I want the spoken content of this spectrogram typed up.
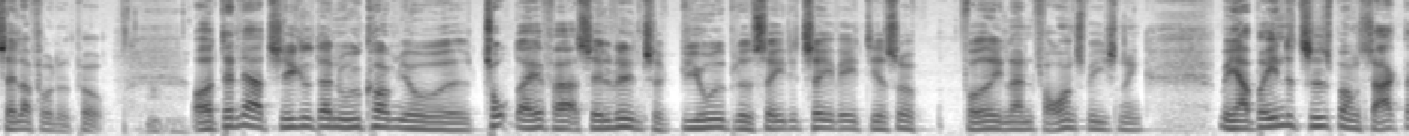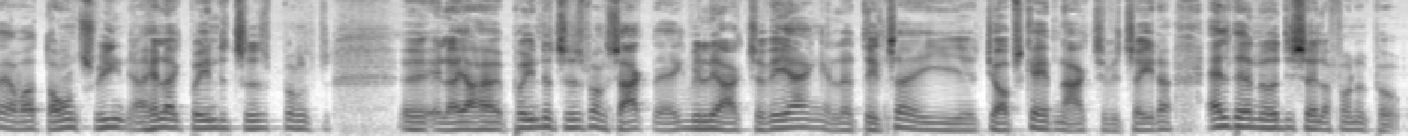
selv har fundet på. Mm. Og den der artikel, den udkom jo øh, to dage før selve interviewet blev set i tv. De har så fået en eller anden forhåndsvisning. Men jeg har på intet tidspunkt sagt, at jeg var et dovent svin. Jeg har heller ikke på intet tidspunkt, øh, eller jeg har på intet tidspunkt sagt, at jeg ikke ville have aktivering eller deltage i øh, jobskabende aktiviteter. Alt det er noget, de selv har fundet på.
